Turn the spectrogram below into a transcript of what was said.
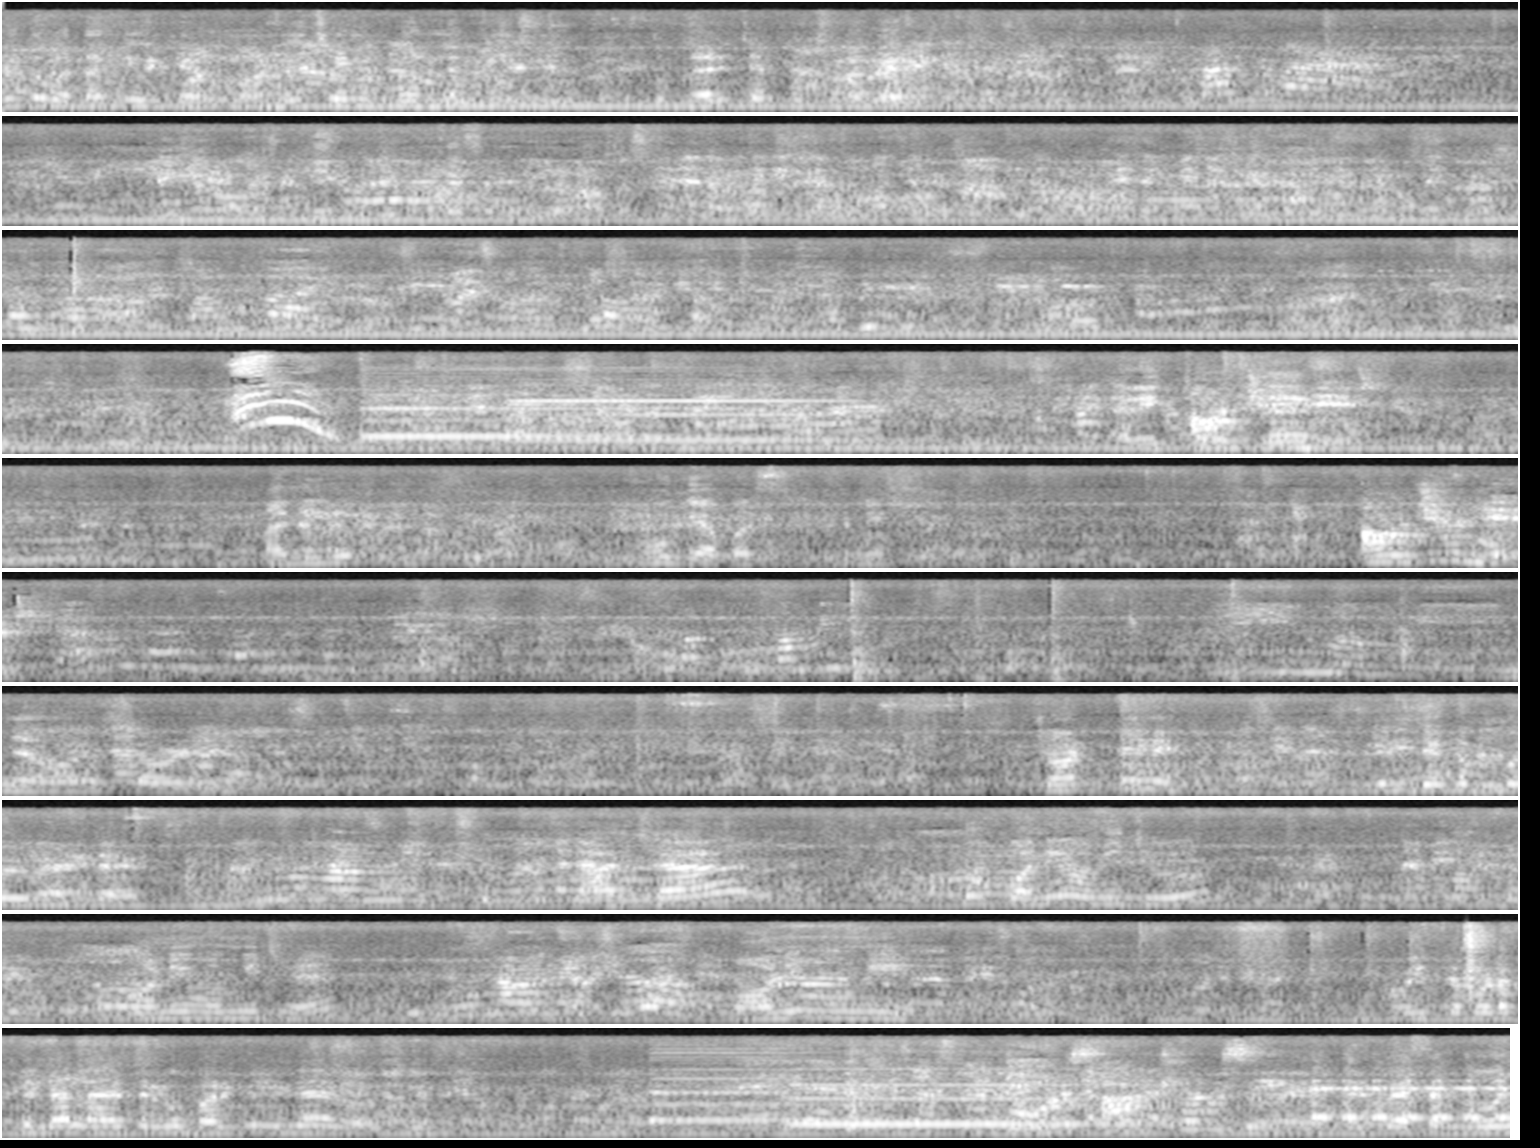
चल तो बताती हूँ कौन कौन नीचे में कौन नहीं तू घर चल कुछ बता रहा अरे हो? गया बस फिनिश Aljunied. नो सॉरी चोटते हैं तेरी जगह पे कोई बैठ जाए अच्छा तू कोनी मम्मी छू कोनी मम्मी छे कोनी मम्मी वो इतना बड़ा थैला लाया तेरे को भर के ले जाएगा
